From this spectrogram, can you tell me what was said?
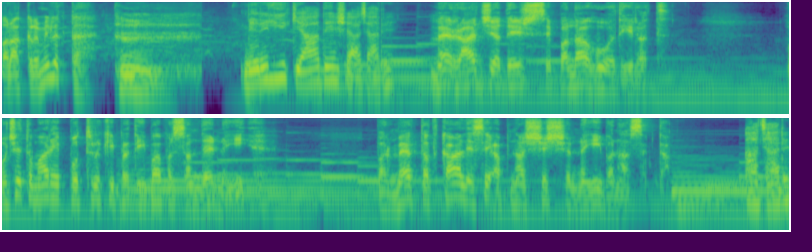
पराक्रमी लगता है। मेरे लिए क्या आदेश है आचार्य? मैं राज्य देश से बंधा हूँ अधीरथ मुझे तुम्हारे पुत्र की प्रतिभा पर संदेह नहीं है। पर मैं तत्काल इसे अपना शिष्य नहीं बना सकता। आचार्य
